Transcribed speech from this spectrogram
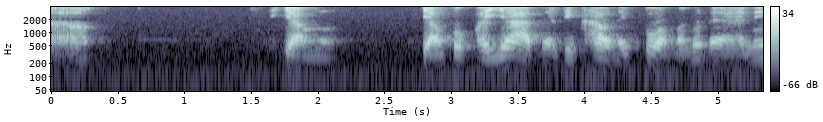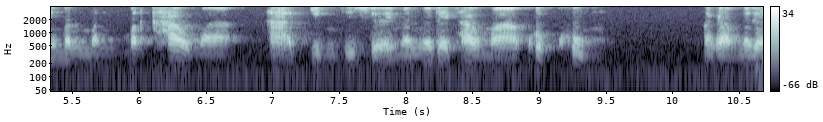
นะอย่าง อย่างพวกพยาธิเนี่ยที่เข้าในตัวมนุษย์อันนี้มันมันมันเข้ามาหากินเฉยๆมันไม่ได้เข้ามาควบคุมนะครับไม่ได้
